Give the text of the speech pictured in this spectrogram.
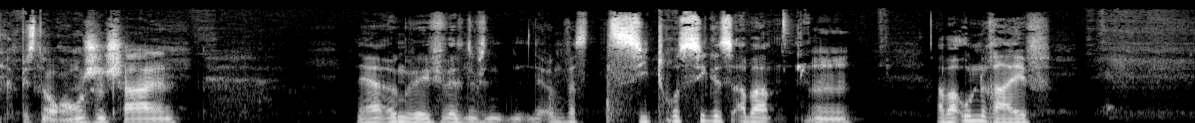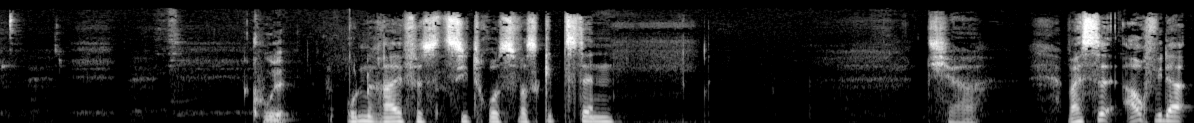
ein bisschen Orangenschalen. Ja, irgendwie irgendwas Zitrusiges, aber, mhm. aber unreif. Cool. Unreifes Zitrus, was gibt's denn? Tja, weißt du, auch wieder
